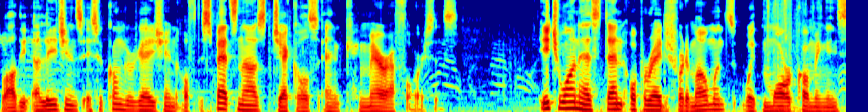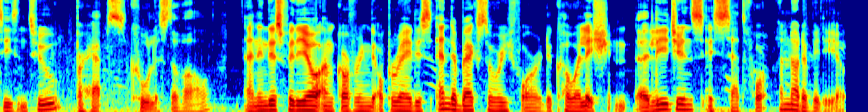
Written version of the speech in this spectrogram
while the Allegiance is a congregation of the Spetsnaz, Jackals and Chimera forces. Each one has 10 operators for the moment, with more coming in Season 2, perhaps coolest of all. And in this video I'm covering the operators and their backstory for the Coalition. The Allegiance is set for another video.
